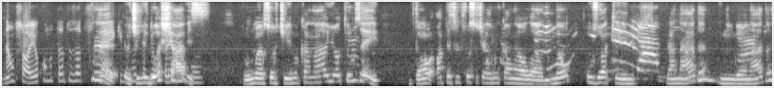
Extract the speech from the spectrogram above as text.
Não só eu, como tantos outros É, eu tive duas chaves. Uma eu sorteei no canal e outra eu usei. Então a pessoa que foi sorteada no canal lá não usou a key pra nada e não ganhou nada.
